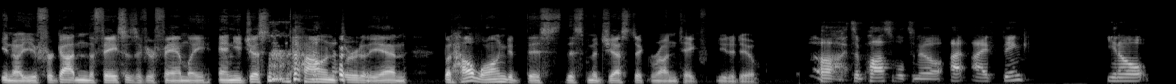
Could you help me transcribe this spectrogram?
you know, you've forgotten the faces of your family, and you just pound through to the end. But how long did this this majestic run take you to do? Uh, it's impossible to know. I, I think, you know,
